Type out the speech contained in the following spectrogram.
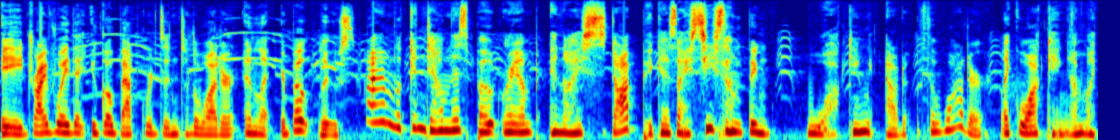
a driveway that you go backwards into the water and let your boat loose. I'm looking down this boat ramp and I stop because I see something walking out of the water, like walking. I'm like,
